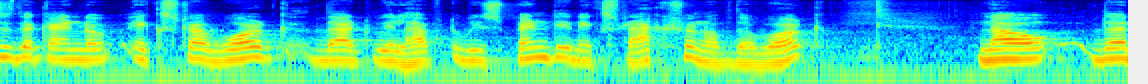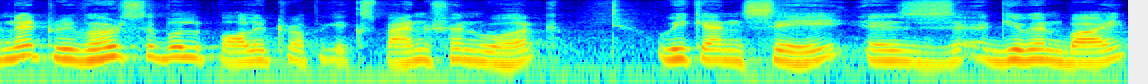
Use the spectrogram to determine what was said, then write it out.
is the kind of extra work that will have to be spent in extraction of the work. Now, the net reversible polytropic expansion work we can say is given by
